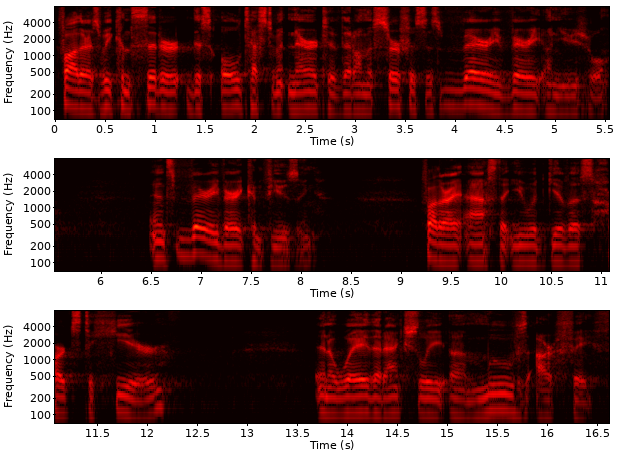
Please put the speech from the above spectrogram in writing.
Father, as we consider this Old Testament narrative that on the surface is very, very unusual and it's very, very confusing. Father, I ask that you would give us hearts to hear in a way that actually um, moves our faith.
